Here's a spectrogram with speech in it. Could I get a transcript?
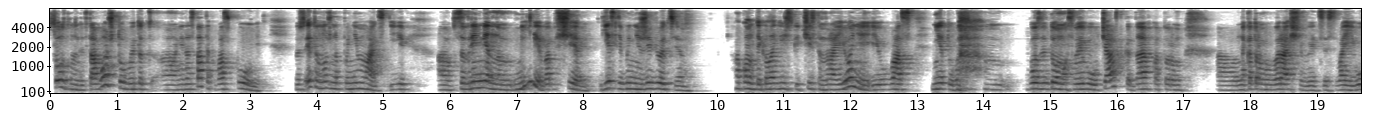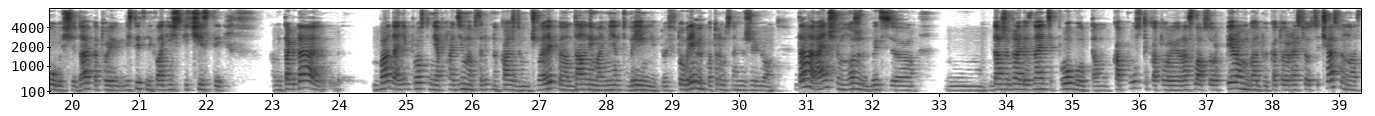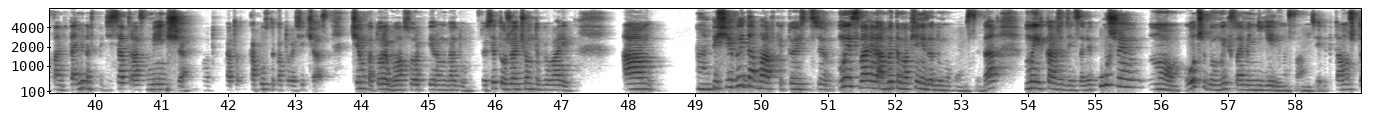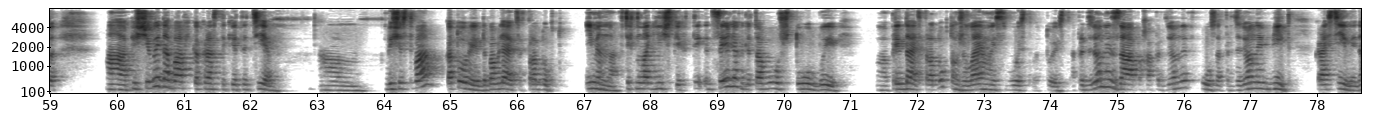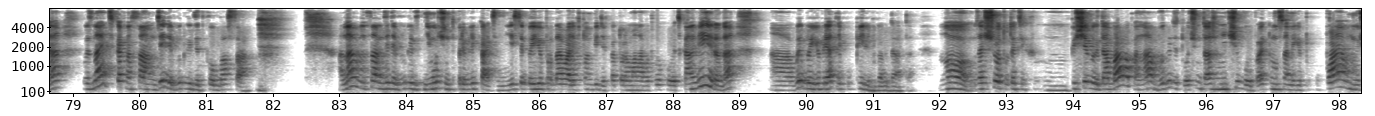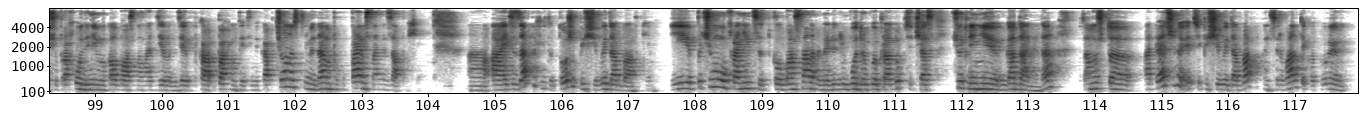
создана для того, чтобы этот а, недостаток восполнить. То есть это нужно понимать. И а, в современном мире вообще, если вы не живете в каком-то экологически чистом районе, и у вас нету возле дома своего участка, да, в котором на котором вы выращиваете свои овощи, да, которые действительно экологически чистые, тогда БАДы, они просто необходимы абсолютно каждому человеку на данный момент времени, то есть в то время, в котором мы с вами живем. Да, раньше, может быть, э, даже брали, знаете, пробу там, капусты, которая росла в 41 году и которая растет сейчас у нас, там витаминов в 50 раз меньше, вот, капуста, которая сейчас, чем которая была в 41 году. То есть это уже о чем-то говорит. А пищевые добавки, то есть мы с вами об этом вообще не задумываемся, да, мы их каждый день с вами кушаем, но лучше бы мы их с вами не ели на самом деле, потому что а, пищевые добавки как раз-таки это те вещества, которые добавляются в продукт именно в технологических целях для того, чтобы а, придать продуктам желаемые свойства, то есть определенный запах, определенный вкус, определенный вид, красивый, да. Вы знаете, как на самом деле выглядит колбаса? Она на самом деле выглядит не очень-то привлекательно. Если бы ее продавали в том виде, в котором она вот выходит с конвейера, да, а, вы бы ее вряд ли купили бы когда-то но за счет вот этих пищевых добавок она выглядит очень даже ничего, и поэтому сами ее покупаем, мы еще проходим мимо колбасного отдела, где пахнет этими копченостями, да, мы покупаем сами запахи. А, а эти запахи – это тоже пищевые добавки. И почему хранится колбаса, например, или любой другой продукт сейчас чуть ли не годами, да? Потому что, опять же, эти пищевые добавки, консерванты, которые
